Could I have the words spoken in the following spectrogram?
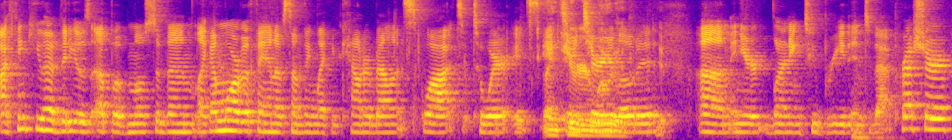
I think you have videos up of most of them. Like I'm more of a fan of something like a counterbalance squat to where it's like interior, interior loaded, loaded yep. um, and you're learning to breathe into that pressure.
